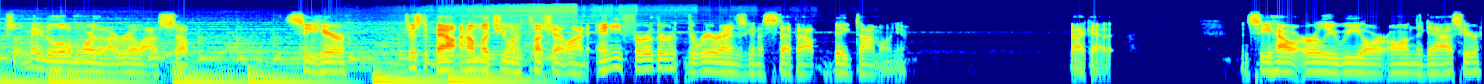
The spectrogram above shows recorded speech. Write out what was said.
Actually, maybe a little more than I realized. So, see here, just about how much you want to touch that line. Any further, the rear end is going to step out big time on you. Back at it. And see how early we are on the gas here.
